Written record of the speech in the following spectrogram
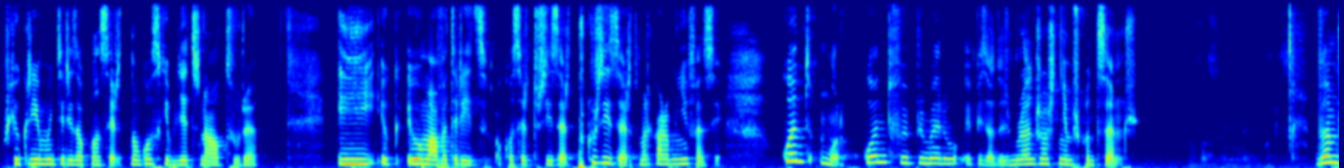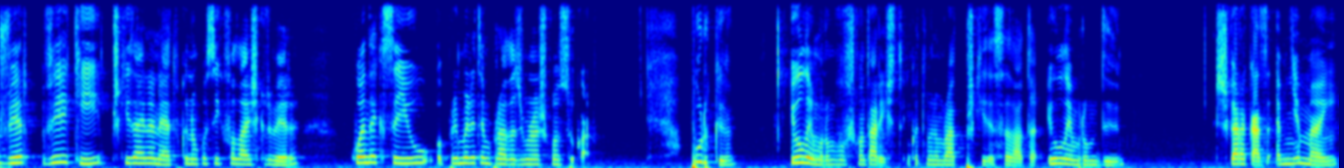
Porque eu queria muito ter ido ao concerto. Não consegui bilhetes na altura. E eu, eu amava ter ido ao concerto dos Desert. Porque os Desert marcaram a minha infância. Quando, amor, quando foi o primeiro episódio dos Morangos, nós tínhamos quantos anos? Vamos ver, vê aqui, pesquisa aí na net, porque eu não consigo falar e escrever. Quando é que saiu a primeira temporada dos Morangos com Açúcar? Porque eu lembro-me, vou-vos contar isto, enquanto o meu namorado pesquisa essa data, eu lembro-me de chegar a casa. A minha mãe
